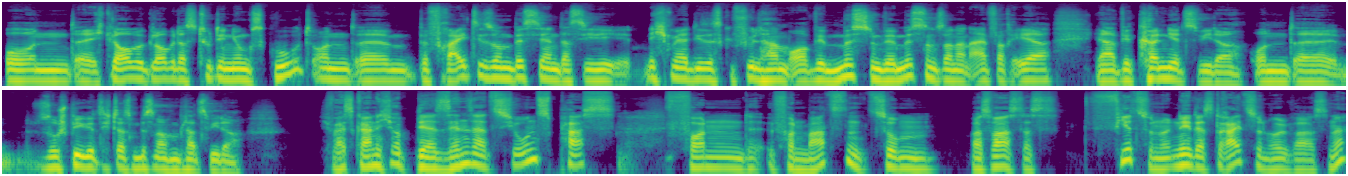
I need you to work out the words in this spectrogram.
Und äh, ich glaube, glaube, das tut den Jungs gut und ähm, befreit sie so ein bisschen, dass sie nicht mehr dieses Gefühl haben, oh, wir müssen, wir müssen, sondern einfach eher, ja, wir können jetzt wieder. Und äh, so spiegelt sich das ein bisschen auf dem Platz wieder. Ich weiß gar nicht, ob der Sensationspass von, von Marzen zum, was war es, das 4 zu 0, nee, das 3 zu 0 war es, ne?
